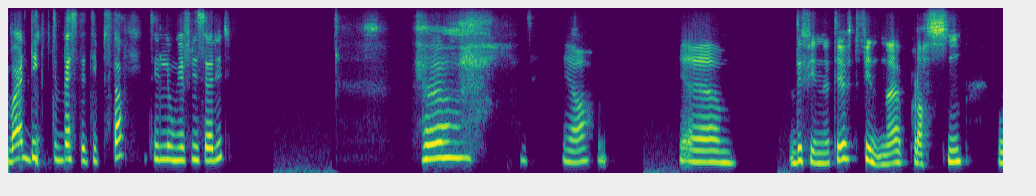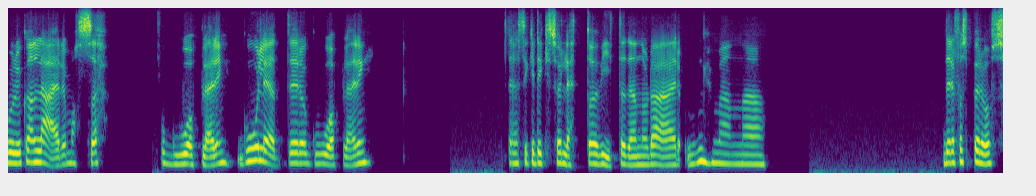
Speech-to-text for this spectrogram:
Hva er ditt beste tips da, til unge frisører? Uh, ja uh, definitivt finne plassen hvor du kan lære masse. Og god opplæring. God leder og god opplæring. Det er sikkert ikke så lett å vite det når du er ung, men uh, dere får spørre oss.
